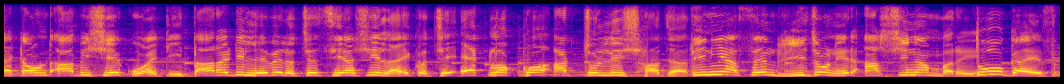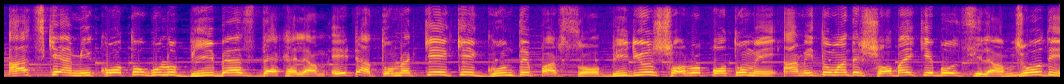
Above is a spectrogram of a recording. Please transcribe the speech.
account Abhishek YT তার আইডি লেভেল হচ্ছে ছিয়াশি লাইক হচ্ছে এক লক্ষ আটচল্লিশ হাজার। তিনি আছেন রিজনের আশি নাম্বারে। তো গাইস আজকে আমি কতগুলো বি ব্যাচ দেখালাম, এটা তোমরা কে কে গুনতে পারছ? ভিডিও সর্বপ্রথমে আমি তোমাদের সবাইকে বলছিলাম, যদি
